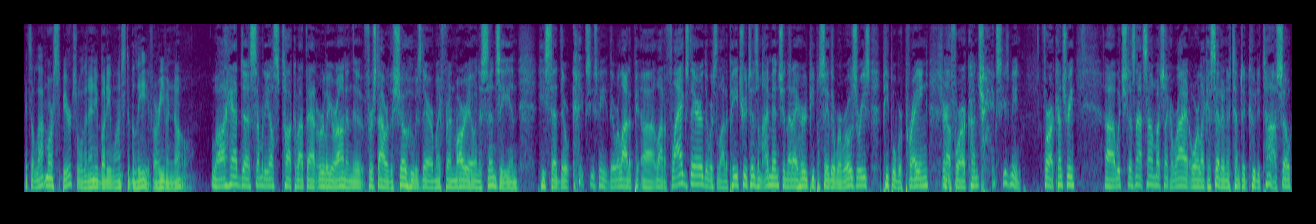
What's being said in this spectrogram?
it's a lot more spiritual than anybody wants to believe or even know. Well, I had uh, somebody else talk about that earlier on in the first hour of the show who was there, my friend Mario Innocenzi, and he said there, excuse me, there were a lot of, uh, a lot of flags there. There was a lot of patriotism. I mentioned that I heard people say there were rosaries. People were praying sure. uh, for our country, excuse me, for our country uh, which does not sound much like a riot or, like I said, an attempted coup d'état. So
